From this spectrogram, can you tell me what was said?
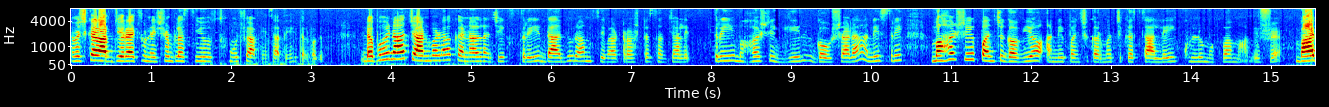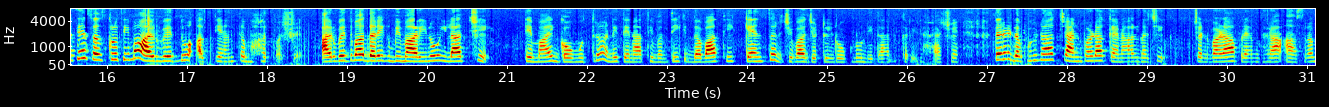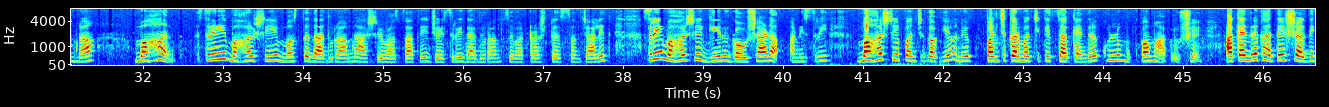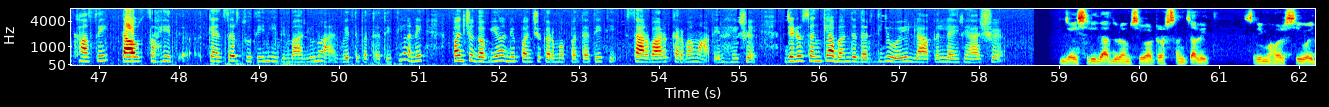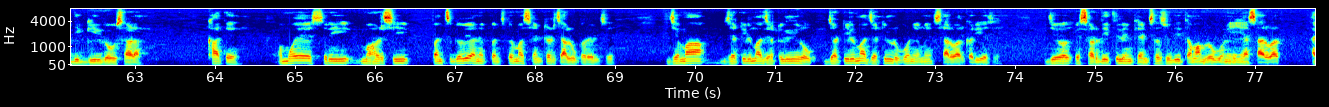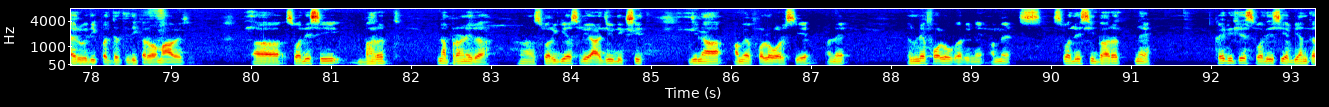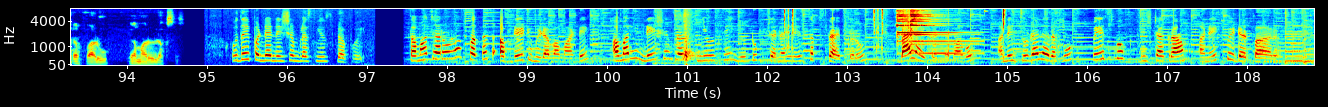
નમસ્કાર, આપ જોઈ રહ્યા છો નેશન પ્લસ ન્યૂઝ. હું છું આપની સાથે હેતલ ભગત. ડભોઈના ચાંદવાડા કેનાલ નજીક શ્રી દાદુરામ સેવા ટ્રસ્ટ સંચાલિત શ્રી મહર્ષિ ગીર ગૌશાળા અને શ્રી મહર્ષિ પંચગવ્ય અને પંચકર્મ ચિકિત્સાલય ખુલ્લું મૂકવામાં આવ્યું છે. ભારતીય સંસ્કૃતિમાં આયુર્વેદનું અત્યંત મહત્વ છે. આયુર્વેદમાં દરેક બીમારીનો ઈલાજ છે. તેમાંય ગૌમૂત્ર અને તેનાથી બનતી દવાથી કેન્સર જેવા જટિલ રોગનું નિદાન કરી રહ્યા છે. ત્યારે ડભોઈના ચાંદવાડા કેનાલ નજીક ચંદવાડા પ્રેમધરા આશ્રમના મહંત શ્રી મહર્ષિ મસ્ત દાદુરામના આશીર્વાદ સાથે જય શ્રી દાદુરામ સેવા ટ્રસ્ટ સંચાલિત શ્રી મહર્ષિ ગીર ગૌશાળા અને શ્રી મહર્ષિ પંચગવ્ય અને પંચકર્મ ચિકિત્સા કેન્દ્ર ખુલ્લું મૂકવામાં આવ્યું છે. આ કેન્દ્ર ખાતે શરદી, ખાંસી, તાવ સહિત કેન્સર સુધીની બીમારીઓનું આયુર્વેદ પદ્ધતિથી અને પંચગવ્ય અને પંચકર્મ પદ્ધતિથી સારવાર કરવામાં આવી રહી છે, જેનો સંખ્યાબંધ દર્દીઓએ લાભ લઈ રહ્યા છે. જય શ્રી દાદુરામ સેવા ટ્રસ્ટ સંચાલિત શ્રી મહર્ષિ વૈદિક ગીર ગૌશાળા ખાતે અમોએ શ્રી મહર્ષિ પંચગવ્ય અને પંચકર્મા સેન્ટર ચાલુ કરેલ છે, જેમાં જટિલમાં જટિલની જટિલમાં જટિલ રોગોની અમે સારવાર કરીએ છીએ. જેવા કે શરદીથી લઈને કેન્સર સુધી તમામ રોગોની અહીંયા સારવાર આયુર્વેદિક પદ્ધતિથી કરવામાં આવે છે. સ્વદેશી ભારતના પ્રણેતા સ્વર્ગીય શ્રી રાજીવ દીક્ષિતજીના અમે ફોલોવર્સ છીએ અને એમને ફોલો કરીને અમે સ્વદેશી ભારતને કઈ રીતે સ્વદેશી અભિયાન તરફ વાળવું એ અમારું લક્ષ્ય છે. Uday Pandya nation plus news Dabhoi. સમાચારોના સતત અપડેટ મેળવવા માટે અમારી નેશન પ્લસ ન્યૂઝની યુટ્યુબ ચેનલને સબસ્ક્રાઇબ કરો, બેલ આઇકન દબાવો અને જોડાયેલા રહો ફેસબુક ઇન્સ્ટાગ્રામ અને ટ્વિટર પર.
